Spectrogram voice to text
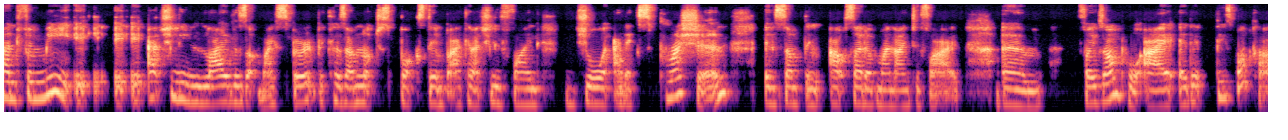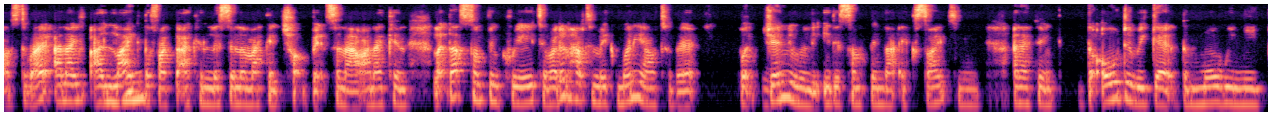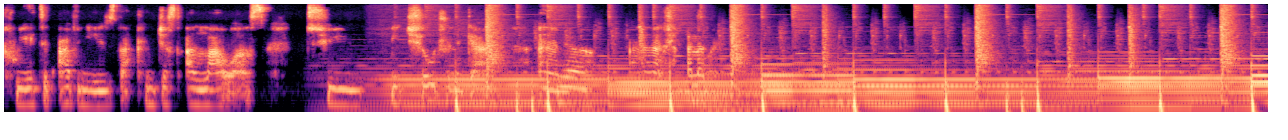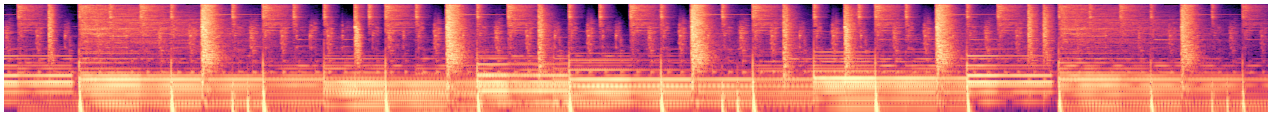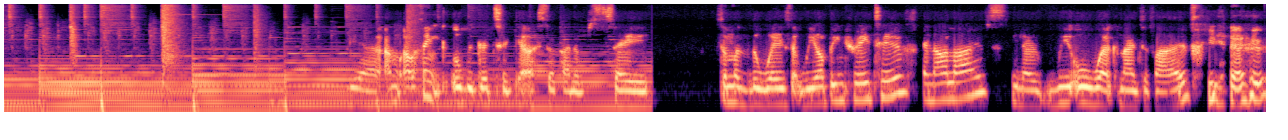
and for me it, it, it, actually livens up my spirit because i'm not just boxed in but i can actually find joy and expression in something outside of my nine to five um, for example, I edit these podcasts, right? And I I mm-hmm. like the fact that I can listen and I can chop bits and out and I can like that's something creative. I don't have to make money out of it, but genuinely it is something that excites me. And I think the older we get, the more we need creative avenues that can just allow us to be children again. Um, yeah. And, actually, and I, I think it'll be good to get us to kind of say some of the ways that we are being creative in our lives. You know, we all work nine to five, you know,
